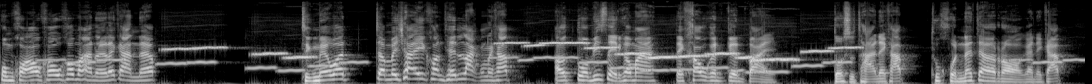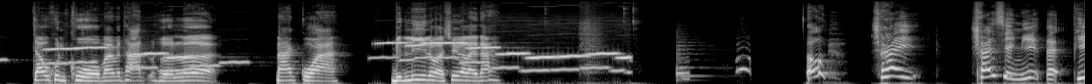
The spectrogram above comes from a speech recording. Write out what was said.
ผมขอเอาเขาเข้ามาหน่อยแล้วกันนะครับ ถึงแม้ว่าจะไม่ใช่คอนเทนต์หลักนะครับ เอาตัวพิเศษเข้ามา แต่เข้ากันเกินไป ตัวสุดท้ายนะครับ ทุกคนน่าจะรอกันนะครับ เจ้าคุณครูไม้บรรทัดเฮอร์เลอร์น่ากลัวบิลลี่หรือเปล่าชื่ออะไรนะโอ้ใช่ ใช่เสียงนี้ แต่พี่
